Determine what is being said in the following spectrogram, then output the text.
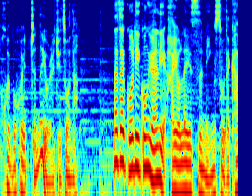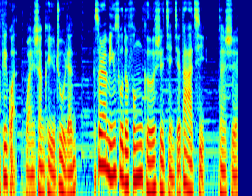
会不会真的有人去坐呢？那在国立公园里还有类似民宿的咖啡馆，晚上可以住人。虽然民宿的风格是简洁大气，但是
